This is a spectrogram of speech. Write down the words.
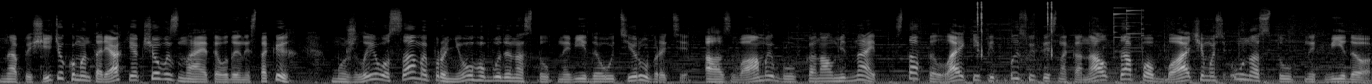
Напишіть у коментарях, якщо ви знаєте один із таких. Можливо, саме про нього буде наступне відео у цій рубриці. А з вами був канал Midnight. Ставте лайки, підписуйтесь на канал та побачимось у наступних відео.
